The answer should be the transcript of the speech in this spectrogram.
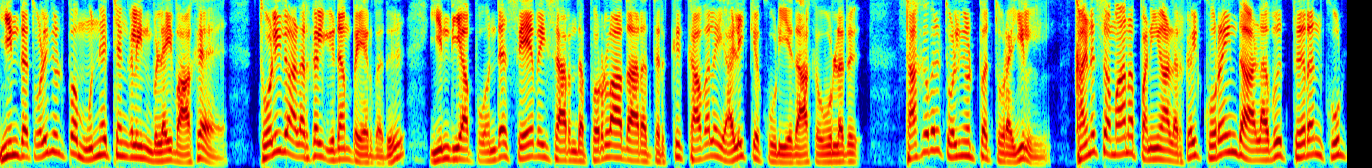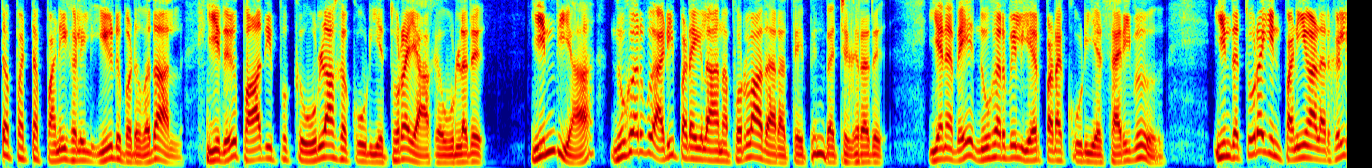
இந்த தொழில்நுட்ப முன்னேற்றங்களின் விளைவாக தொழிலாளர்கள் இடம்பெயர்வது இந்தியா போன்ற சேவை சார்ந்த பொருளாதாரத்திற்கு கவலை அளிக்கக்கூடியதாக உள்ளது. தகவல் தொழில்நுட்பத் துறையில் கணிசமான பணியாளர்கள் குறைந்த அளவு திறன் கூட்டப்பட்ட பணிகளில் ஈடுபடுவதால் இது பாதிப்புக்கு உள்ளாகக்கூடிய துறையாக உள்ளது. இந்தியா நுகர்வு அடிப்படையிலான பொருளாதாரத்தை பின்பற்றுகிறது. எனவே நுகர்வில் ஏற்படக்கூடிய சரிவு இந்த துறையின் பணியாளர்கள்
